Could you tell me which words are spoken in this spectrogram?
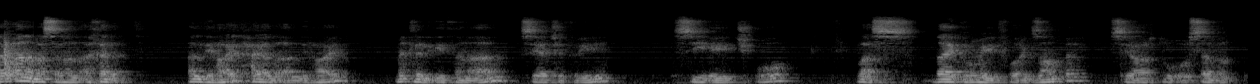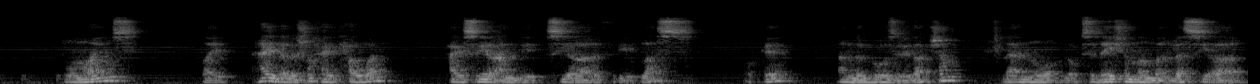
لو أنا مثلا أخذت الديهايد حيلا الديهايد مثل ال ethanal CH3 CHO plus dichromate for example Cr2O7 2 minus طيب هيدا لشو حيتحول؟ حيصير عندي Cr3 plus okay undergoes reduction لأنه ال oxidation number لل Cr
